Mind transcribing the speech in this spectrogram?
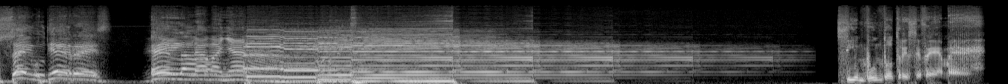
José Gutiérrez en la mañana. FM.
